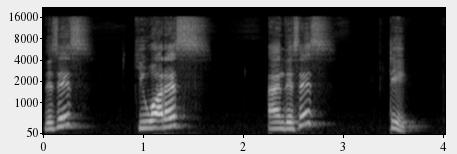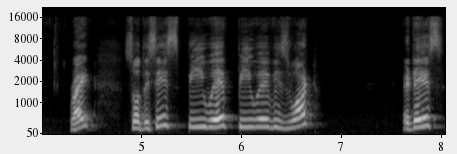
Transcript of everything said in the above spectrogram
This is QRS and this is T, right? So, this is P wave. P wave is what? It is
